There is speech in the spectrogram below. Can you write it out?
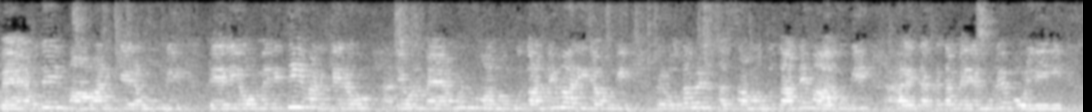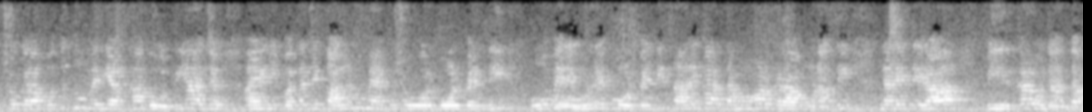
ਮੈਂ ਉਹਦੀ ਮਾਂ ਬਣ ਕੇ ਰਹੂੰਗੀ ਹੀ ਉਹ ਮੇਰੀ ਧੀ ਬਣ ਕੇ ਰਹੂ। ਜੇ ਹੁਣ ਮੈਂ ਉਹਨੂੰ ਨੂੰਹਾਂ ਵਾਂਗੂ ਤਾਨੇ ਮਾਰੀ ਜਾਊਂਗੀ ਫਿਰ ਉਹ ਤਾਂ ਮੈਨੂੰ ਸੱਸਾਂ ਵਾਂਗੂ ਤਾਨੇ ਮਾਰੂਗੀ। ਹਲੇ ਤੱਕ ਤਾਂ ਮੇਰੇ ਮੂਹਰੇ ਬੋਲੀ ਨਹੀਂ ਸ਼ੁਕਰ ਪੁੱਤ ਤੂੰ ਮੇਰੀਆਂ ਅੱਖਾਂ ਖੋਲਦੀਆਂ ਅੱਜ ਐ ਨਹੀਂ ਪਤਾ ਜੇ ਕੱਲ ਨੂੰ ਮੈਂ ਕੁਝ ਹੋਰ ਬੋਲ ਪੈਂਦੀ ਉਹ ਮੇਰੇ ਹੋਰ। ਮੂਹਰੇ ਬੋਲ ਪੈਂਦੀ ਸਾਰੇ ਘਰ ਦਾ ਮਾਹੌਲ ਖਰਾਬ ਹੋਣਾ ਸੀ ਨਾਲੇ ਤੇਰਾ ਵੀਰ ਘਰੋਂ ਜਾਂਦਾ।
